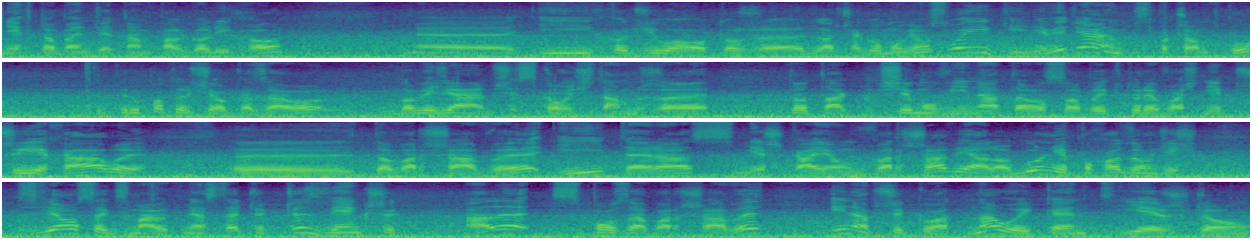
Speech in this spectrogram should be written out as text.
niech to będzie tam palgolicho. E, I chodziło o to, że dlaczego mówią słoiki. Nie wiedziałem z początku, dopiero potem się okazało, dowiedziałem się skądś tam, że to tak się mówi na te osoby, które właśnie przyjechały y, do Warszawy i teraz mieszkają w Warszawie, ale ogólnie pochodzą gdzieś z wiosek, z małych miasteczek czy z większych, ale spoza Warszawy i na przykład na weekend jeżdżą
